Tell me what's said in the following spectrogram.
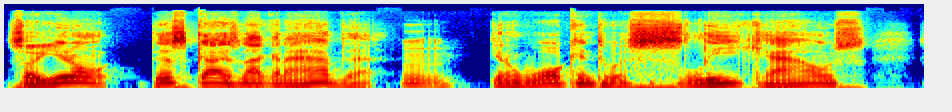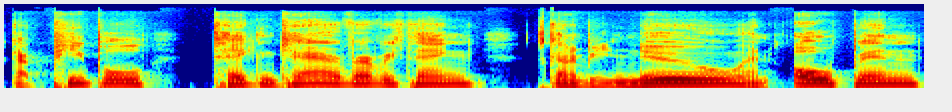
So you don't. This guy's not going to have that. Mm-mm. Going to walk into a sleek house. It's got people taking care of everything. It's going to be new and open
